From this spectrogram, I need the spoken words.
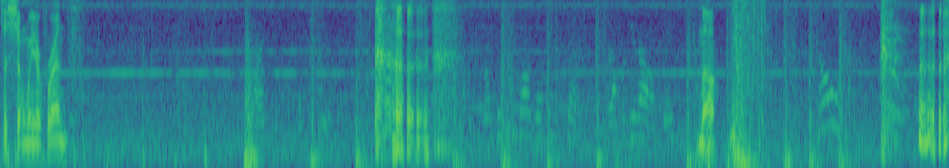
Just show me your friends. No.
